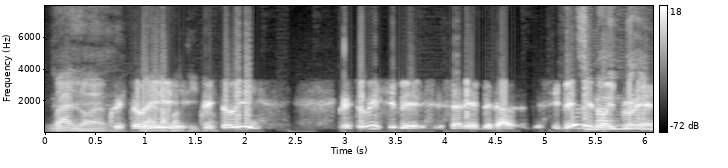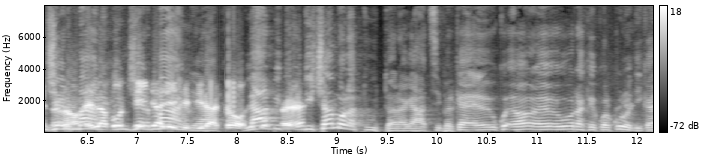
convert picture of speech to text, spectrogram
Bello, eh. Questo lì, questo lì, questo lì si be- sarebbe da, si beve Sì, noi in, Brunello, in no? Germania, e la in bottiglia tira Germania addosso. l'arbitro, eh? diciamola tutta ragazzi, perché eh, que- eh, ora che qualcuno dica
